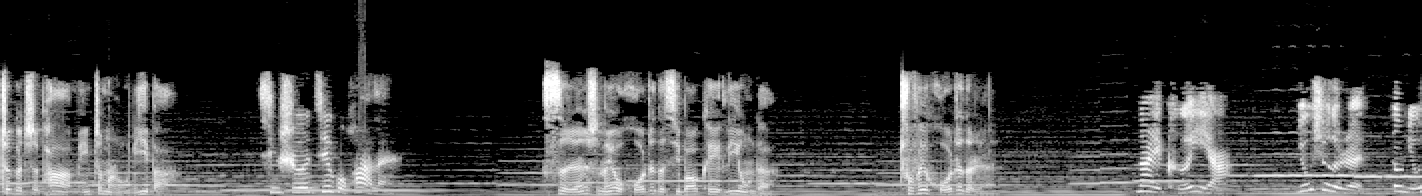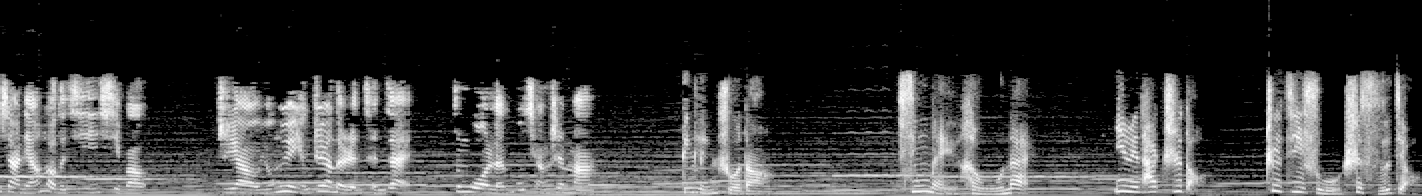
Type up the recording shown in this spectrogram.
这个只怕没这么容易吧？”星奢接过话来：“死人是没有活着的细胞可以利用的，除非活着的人。那也可以啊，优秀的人都留下良好的基因细胞。只要永远有这样的人存在，中国能不强盛吗？”丁玲说道。星美很无奈，因为他知道。这技术是死角，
